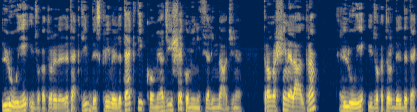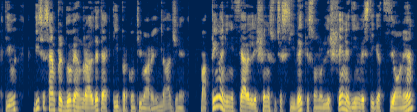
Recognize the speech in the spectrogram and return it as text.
lui, il giocatore del detective, descrive il detective come agisce e come inizia l'indagine. Tra una scena e l'altra, lui, il giocatore del detective, dice sempre dove andrà il detective per continuare l'indagine. Ma prima di iniziare le scene successive, che sono le scene di investigazione,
